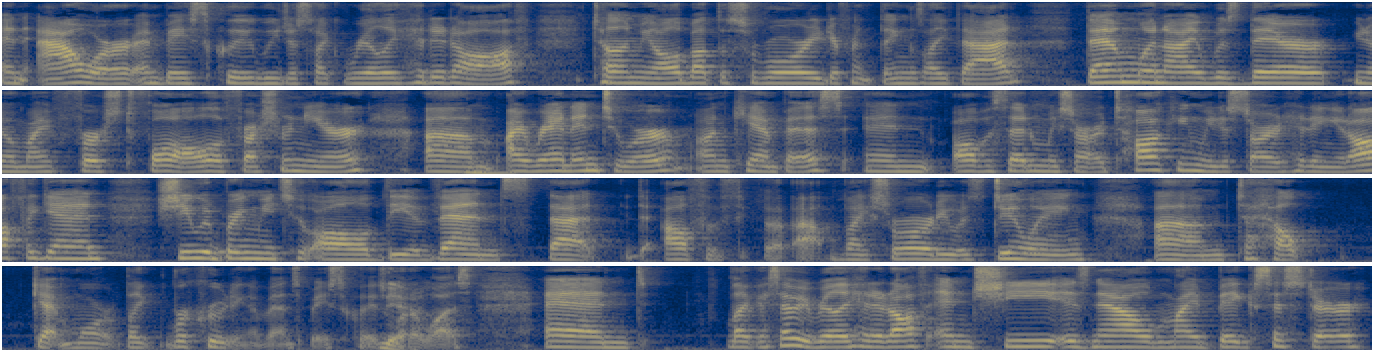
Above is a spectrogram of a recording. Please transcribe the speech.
an hour and basically we just like really hit it off, telling me all about the sorority, different things like that. Then when I was there, you know, my first fall of freshman year, um, I ran into her on campus and all of a sudden we started talking. We just started hitting it off again. She would bring me to all of the events that Alpha, uh, my sorority was doing um, to help get more like recruiting events basically is what it was. And like i said we really hit it off and she is now my big sister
